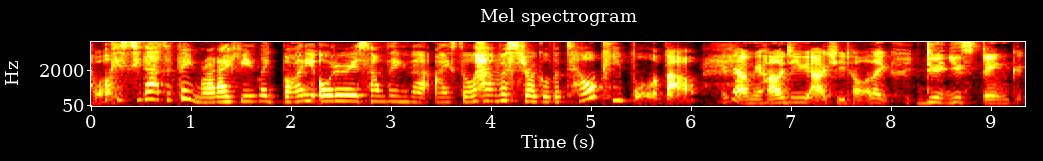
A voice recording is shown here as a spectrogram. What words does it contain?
Well, Okay, see that's the thing, right? I feel like body odor is something that I still have a struggle to tell people about. yeah. I mean, how do you actually tell? Like, dude, you stink.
